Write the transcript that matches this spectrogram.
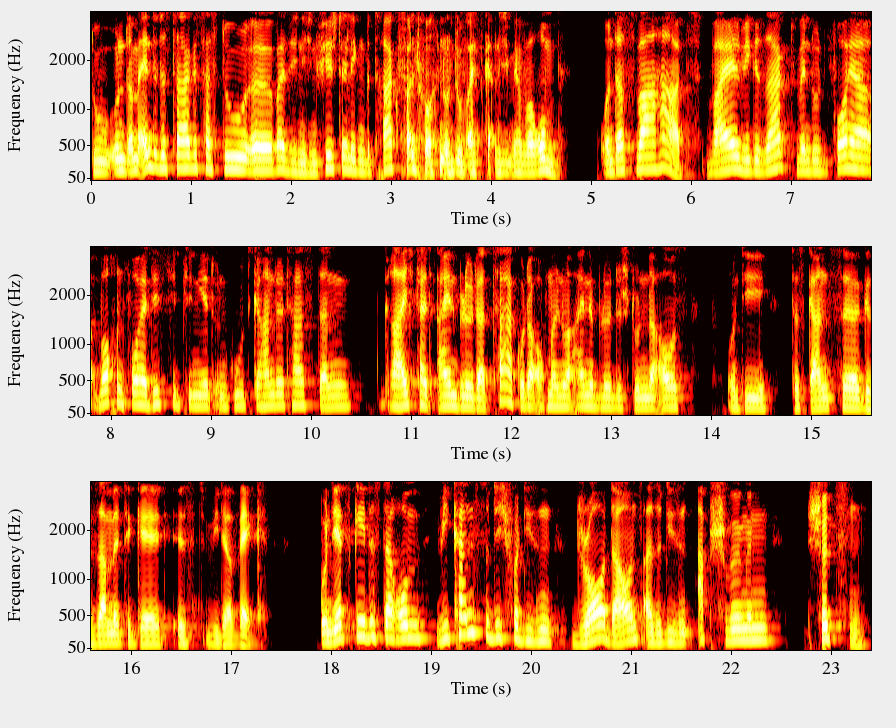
Du, und am Ende des Tages hast du, äh, weiß ich nicht, einen vierstelligen Betrag verloren und du weißt gar nicht mehr warum. Und das war hart, weil, wie gesagt, wenn du vorher, Wochen vorher diszipliniert und gut gehandelt hast, dann reicht halt ein blöder Tag oder auch mal nur eine blöde Stunde aus und die, das ganze gesammelte Geld ist wieder weg. Und jetzt geht es darum, wie kannst du dich vor diesen Drawdowns, also diesen Abschwüngen, schützen?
